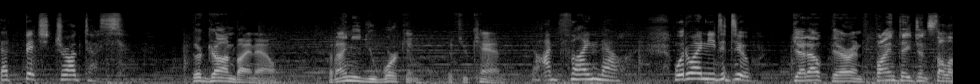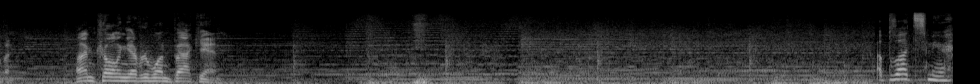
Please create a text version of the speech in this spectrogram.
That bitch drugged us. They're gone by now. But I need you working, if you can. I'm fine now. What do I need to do? Get out there and find Agent Sullivan. I'm calling everyone back in. A blood smear.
